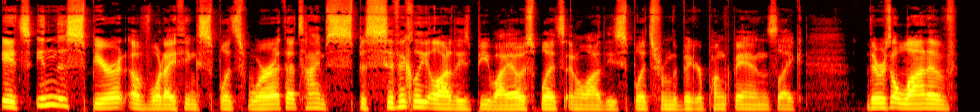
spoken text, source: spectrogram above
it's in the spirit of what I think splits were at that time, specifically a lot of these BYO splits and a lot of these splits from the bigger punk bands. Like there was a lot of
